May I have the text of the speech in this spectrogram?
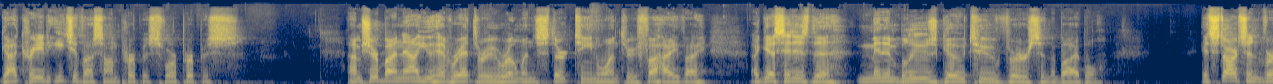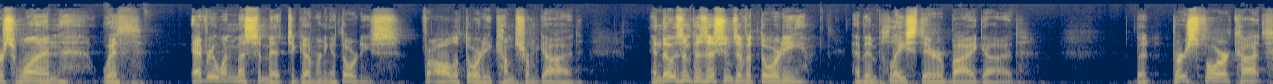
God created each of us on purpose for a purpose. I'm sure by now you have read through Romans 13, 1 through 5. I, I guess it is the men in blues go to verse in the Bible. It starts in verse 1 with everyone must submit to governing authorities, for all authority comes from God. And those in positions of authority have been placed there by God. But verse 4 caught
